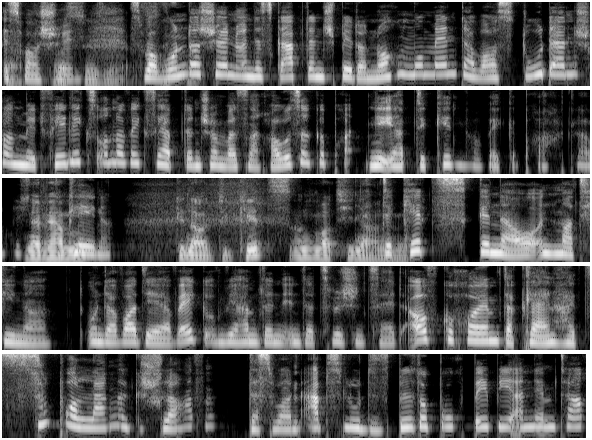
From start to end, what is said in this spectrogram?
Es ja, war schön. sehr, sehr, Es war wunderschön und es gab dann später noch einen Moment, da warst du dann schon mit Felix unterwegs. Ihr habt dann schon was nach Hause gebracht. Nee, ihr habt die Kinder weggebracht, glaube ich. Ja, wir haben die Kleine. Genau, die Kids und Martina Die. Kids, genau, und Martina. Und da war der ja weg und wir haben dann in der Zwischenzeit aufgeräumt. Der Kleine hat super lange geschlafen. Das war ein absolutes Bilderbuchbaby an dem Tag.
